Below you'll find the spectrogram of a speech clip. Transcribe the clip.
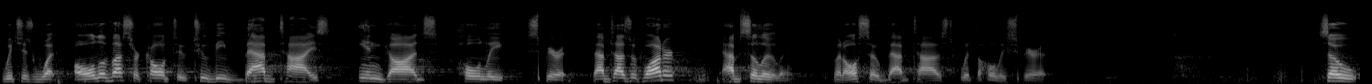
which is what all of us are called to, to be baptized in God's Holy Spirit. Baptized with water? Absolutely. But also baptized with the Holy Spirit. So,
